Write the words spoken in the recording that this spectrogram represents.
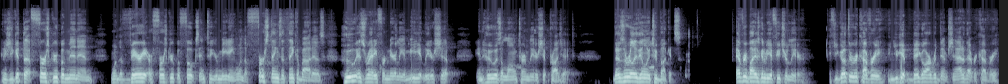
And as you get the first group of men in, one of the very or first group of folks into your meeting, one of the first things to think about is who is ready for nearly immediate leadership and who is a long-term leadership project. Those are really the only two buckets. Everybody's going to be a future leader. If you go through recovery and you get big R redemption out of that recovery,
